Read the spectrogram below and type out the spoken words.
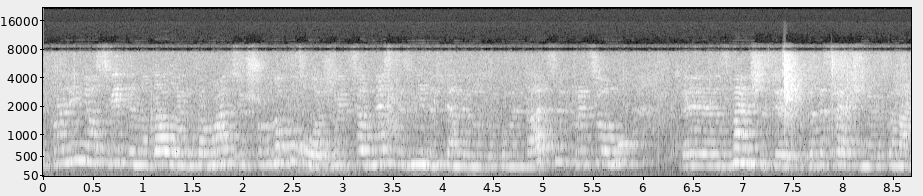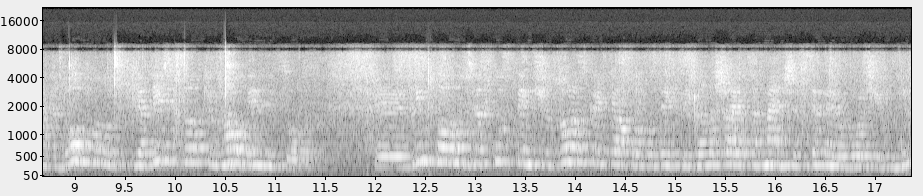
Управління освіти надало інформацію, що воно погоджується внести зміни в тендерну документацію, при цьому е, зменшити забезпечення виконання договору з 5% на 1%. Е, Крім того, в зв'язку з тим, що до розкриття пропозицій залишається менше 7 робочих днів,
